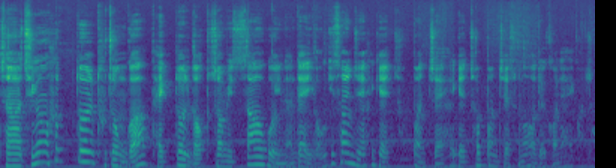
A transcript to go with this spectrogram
자, 지금 흑돌 두 점과 백돌 넉 점이 싸우고 있는데 여기서 이제 흑의 첫 번째, 흑의 첫 번째 수는 어딜 거냐 이거죠.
